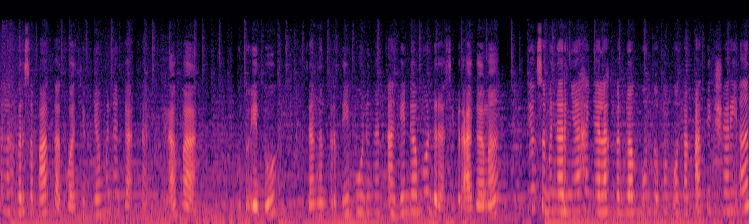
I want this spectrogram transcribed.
telah bersepakat wajibnya menegakkan khilafah. Untuk itu, jangan tertipu dengan agenda moderasi beragama yang sebenarnya hanyalah kedok untuk mengotak-atik syariat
